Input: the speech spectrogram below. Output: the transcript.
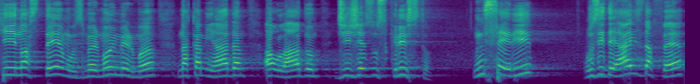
que nós temos, meu irmão e minha irmã, na caminhada ao lado de Jesus Cristo. Inserir os ideais da fé,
